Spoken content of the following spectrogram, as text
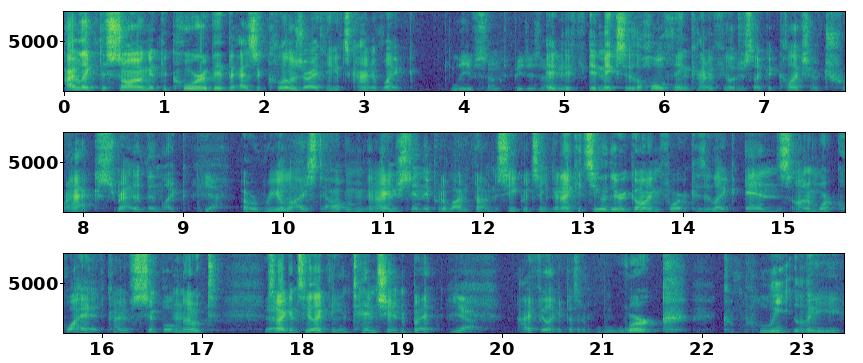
I like the song at the core of it, but as a closer, I think it's kind of like Leave some to be desired. it. It, it makes the whole thing kind of feel just like a collection of tracks rather than like Yeah. a realized album. And I understand they put a lot of thought into sequencing, and I can see where they were going for it because it like ends on a more quiet, kind of simple note. So I can see like the intention, but yeah, I feel like it doesn't work completely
